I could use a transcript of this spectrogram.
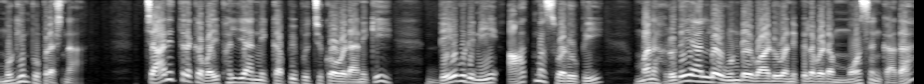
ముగింపు ప్రశ్న. చారిత్రక వైఫల్యాన్ని కప్పిపుచ్చుకోవడానికి దేవుడిని ఆత్మస్వరూపి మన హృదయాల్లో ఉండేవాడు అని పిలవడం మోసం కాదా?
